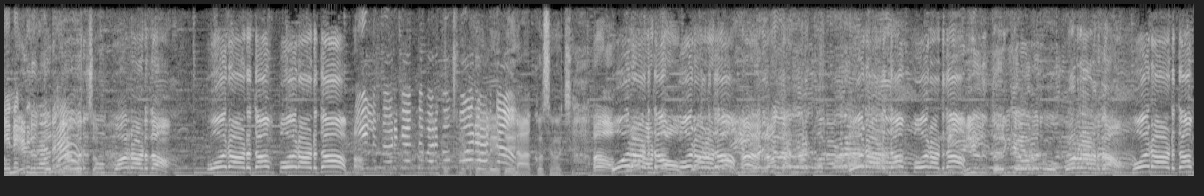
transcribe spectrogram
నేను ఎక్కడికి రానా? వరకు పోరాడదాం. పోరాడదాం? పోరాడదాం దొరికేంత వరకు పోరాడదాం. నా కోసం వచ్చింది. పోరాడదాం పోరాడదాం. పోరాడదాం. పోరాడదాం. నీళ్ళు దొరికే వరకు పోరాడదాం పోరాడదాం.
